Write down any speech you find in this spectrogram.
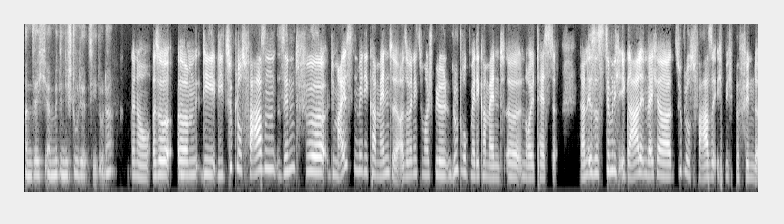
an sich äh, mit in die Studie zieht, oder? Genau, also ähm, die, die Zyklusphasen sind für die meisten Medikamente, also wenn ich zum Beispiel ein Blutdruckmedikament äh, neu teste, dann ist es ziemlich egal, in welcher Zyklusphase ich mich befinde.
